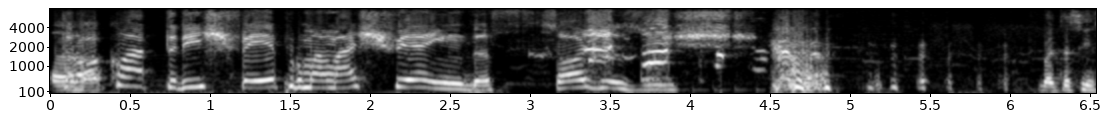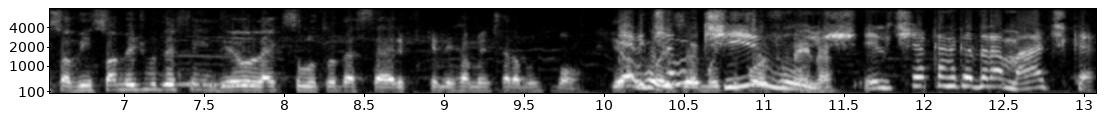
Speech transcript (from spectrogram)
Trocam a atriz feia por uma mais feia ainda. Só Jesus. Mas assim, só vim só mesmo defender o Lex Luthor da série porque ele realmente era muito bom. E ele tinha é motivos, também, né? ele tinha carga dramática.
